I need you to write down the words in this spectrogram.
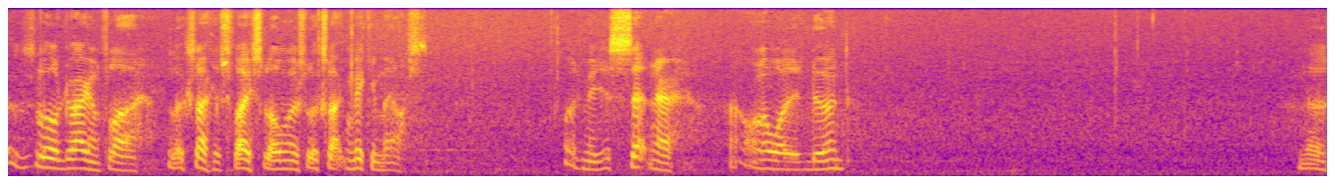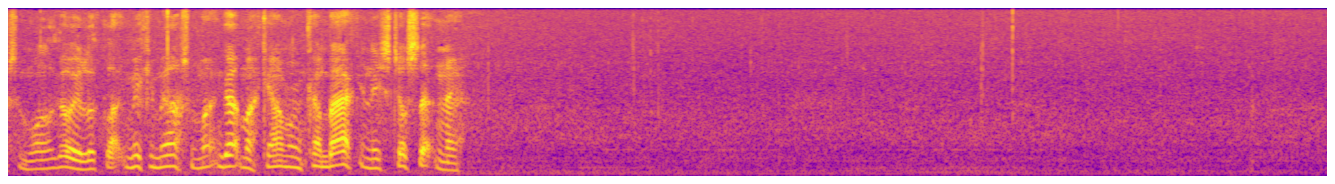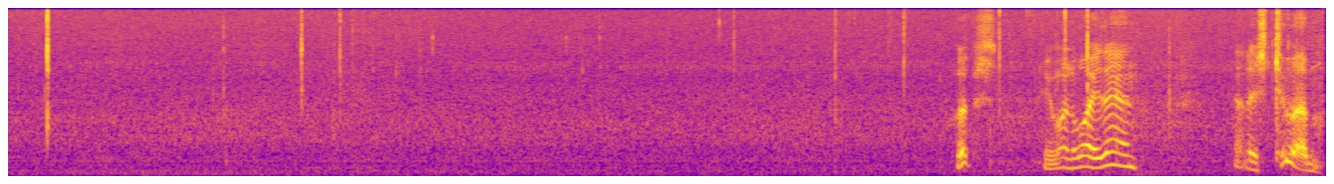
A little dragonfly. Looks like his face almost looks like Mickey Mouse. Watch me just sitting there. I don't know what he's doing. Noticed him a while ago he looked like Mickey Mouse and went and got my camera and come back and he's still sitting there. Whoops, he went away then. Now there's two of them.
